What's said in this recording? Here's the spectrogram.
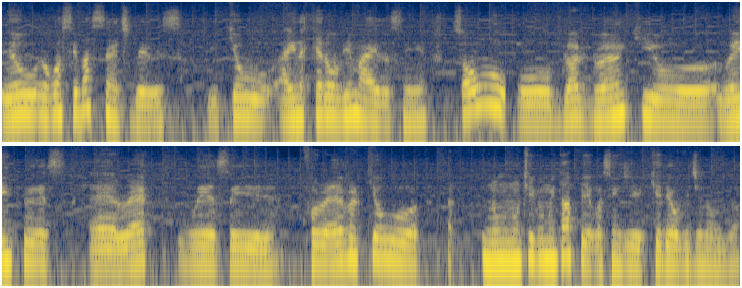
eu, eu gostei bastante deles. E que eu ainda quero ouvir mais, assim. Só o, o Blood Drunk e o Relentless é, Reckless e Forever que eu não, não tive muito apego, assim, de querer ouvir de novo.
